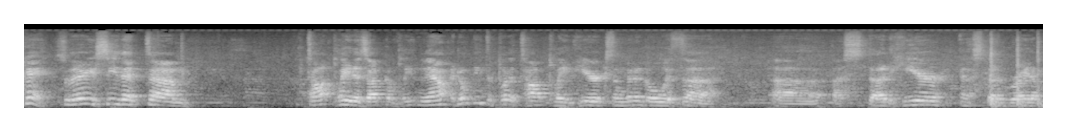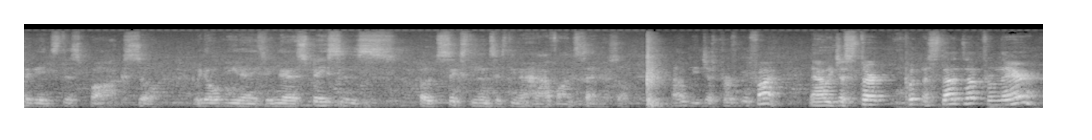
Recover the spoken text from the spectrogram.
Okay, so there you see that um, top plate is up completely now. I don't need to put a top plate here because I'm going to go with uh, uh, a stud here and a stud right up against this box. So we don't need anything there. The space is about 16, 16 and a half on center, so that'll be just perfectly fine. Now we just start putting the studs up from there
